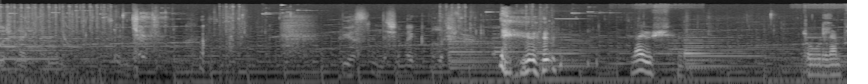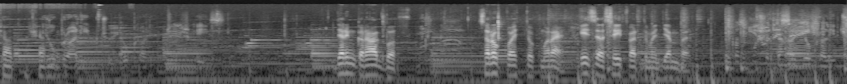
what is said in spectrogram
Most meg. Rendesen. Ne üss. Csóri nem csináltam semmit. Jobbra a Gyerünk a rákba. Szarok vagytok, Mara. Kézzel szétvertem egy ember. Most jöttem rá, hogy jobbra lépcső.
